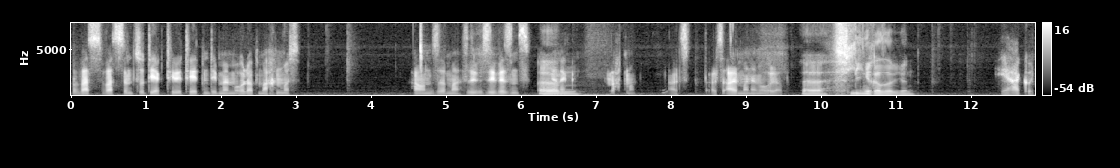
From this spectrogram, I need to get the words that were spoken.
was, was sind so die Aktivitäten, die man im Urlaub machen muss? Hauen Sie mal, Sie, Sie wissen's, Janik, ähm, macht man als, als Allmann im Urlaub. äh, Liegen reservieren. Ja, gut.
